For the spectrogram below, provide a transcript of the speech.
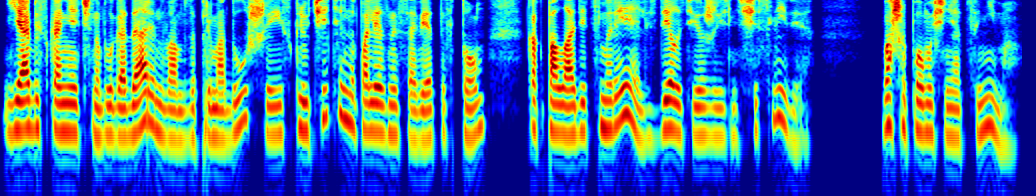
Я бесконечно благодарен вам за прямодушие и исключительно полезные советы в том, как поладить с Мариэль, сделать ее жизнь счастливее. Ваша помощь неоценима.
